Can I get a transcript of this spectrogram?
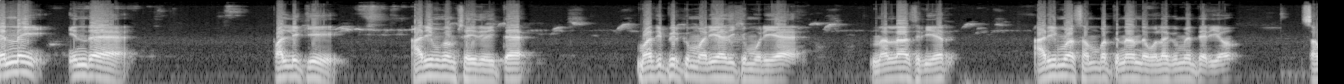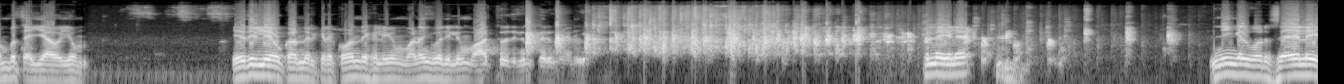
என்னை இந்த பள்ளிக்கு அறிமுகம் செய்து வைத்த மதிப்பிற்கும் மரியாதைக்கும் உரிய நல்லாசிரியர் அரிமா சம்பத்துனா அந்த உலகமே தெரியும். சம்பத் ஐயாவையும் எதிரிலே உட்கார்ந்திருக்கிற குழந்தைகளையும் வணங்குவதிலும் வாழ்த்துவதிலும் பெருமை அடையும் பிள்ளைகளே நீங்கள் ஒரு செயலை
